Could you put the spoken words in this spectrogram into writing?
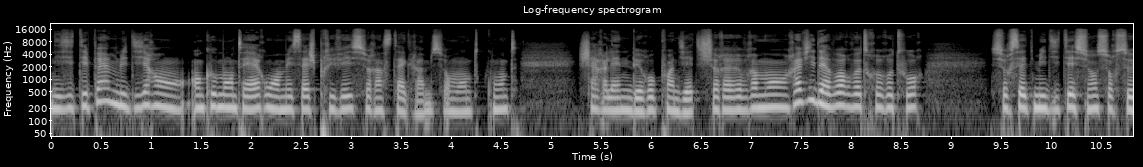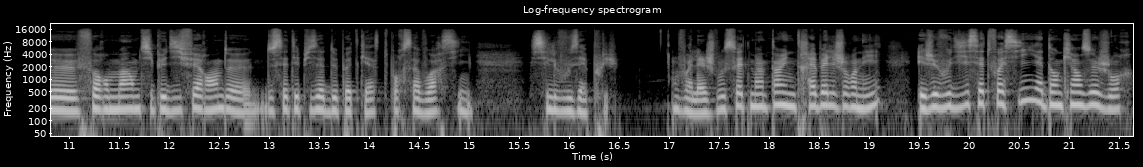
N'hésitez pas à me le dire en, commentaire ou en message privé sur Instagram, sur mon compte charlenebero.diet. Je serais vraiment ravie d'avoir votre retour sur cette méditation, sur ce format un petit peu différent de, cet épisode de podcast pour savoir si s'il vous a plu. Voilà, je vous souhaite maintenant une très belle journée et je vous dis cette fois-ci, a dans 15 jours.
